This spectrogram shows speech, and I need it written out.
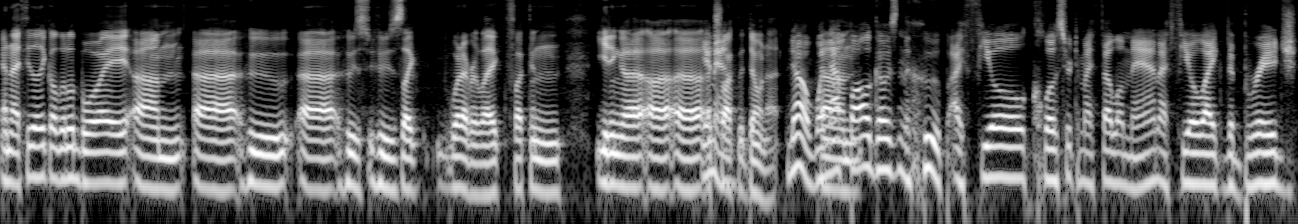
and I feel like a little boy um, uh, who uh, who's who's like whatever, like fucking eating a, a, a, Yeah, chocolate donut. No, when Um, that ball goes in the hoop, I feel closer to my fellow man. I feel like the bridge,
